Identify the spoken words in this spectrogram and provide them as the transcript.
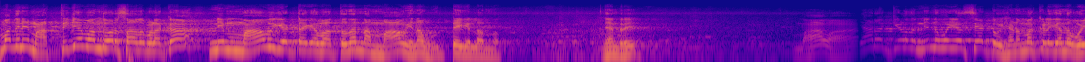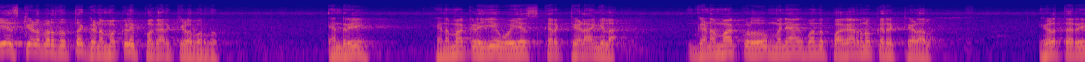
ಮತ್ತು ನಿಮ್ಮ ಅತ್ತಿಗೆ ಒಂದು ವರ್ಷ ಆದ ಬಳಿಕ ನಿಮ್ಮ ಮಾವಿಗೆ ಎಟ್ಟಾಗ್ಯಾವ ಅಂತಂದ್ರೆ ನಮ್ಮ ಮಾವಿನ ಹುಟ್ಟೆಗಿಲ್ಲ ಅನ್ನೋದು ಏನ್ರಿ? ಮಾವ, ಯಾರೋ ಕೇಳಿದ? ನಿನ್ನ ವಯಸ್ಸು ಎಟ್ಟು? ಹೆಣ್ಮಕ್ಳಿಗೆ ಅಂದ್ರೆ ವಯಸ್ಸು ಕೇಳಬಾರ್ದತ್ತ, ಗಂಡು ಮಕ್ಕಳಿಗೆ ಪಗಾರ ಕೇಳಬಾರ್ದತ್ತ. ಏನ್ರಿ? ಹೆಣ್ಮಕ್ಳಿಗೆ ವಯಸ್ಸು ಕರೆಕ್ಟ್ ಹೇಳಂಗಿಲ್ಲ. ಗಂಡು ಮಕ್ಕಳು ಮನ್ಯಾಗ ಬಂದು ಪಗಾರನೂ ಕರೆಕ್ಟ್ ಹೇಳಲ್ಲ. ಹೇಳ್ತಾರೆ?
